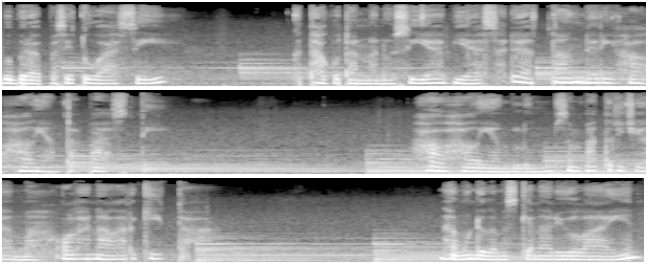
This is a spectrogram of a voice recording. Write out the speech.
beberapa situasi, ketakutan manusia biasa datang dari hal-hal yang tak pasti. Hal-hal yang belum sempat terjamah oleh nalar kita. Namun dalam skenario lain,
